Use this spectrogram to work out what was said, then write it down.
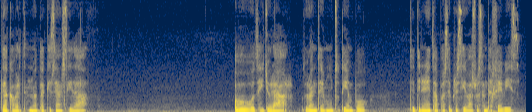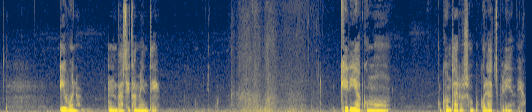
de acabar teniendo ataques de ansiedad o de llorar durante mucho tiempo de tener etapas depresivas bastante heavies. Y bueno, básicamente quería como contaros un poco la experiencia.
